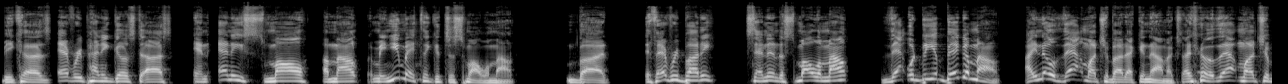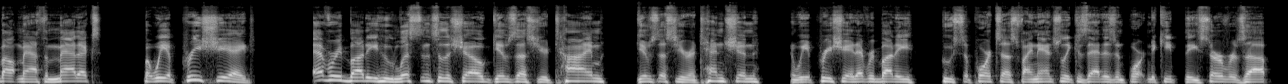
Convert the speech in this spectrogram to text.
because every penny goes to us and any small amount. I mean, you may think it's a small amount, but if everybody sent in a small amount, that would be a big amount. I know that much about economics. I know that much about mathematics, but we appreciate everybody who listens to the show, gives us your time, gives us your attention, and we appreciate everybody who supports us financially because that is important to keep the servers up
